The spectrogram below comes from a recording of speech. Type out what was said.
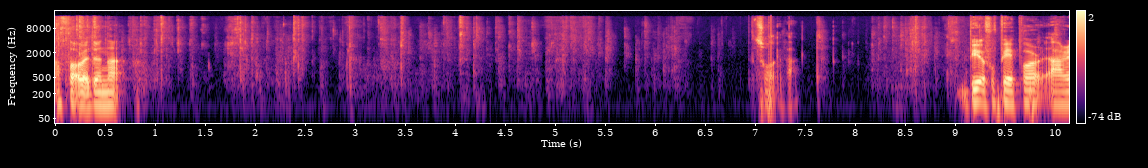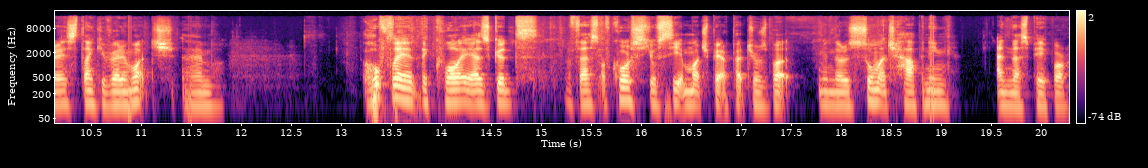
I thought about doing that. So like that. Beautiful paper, RS. Thank you very much. Um, hopefully the quality is good with this. Of course, you'll see it much better pictures, but I mean, there is so much happening in this paper.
